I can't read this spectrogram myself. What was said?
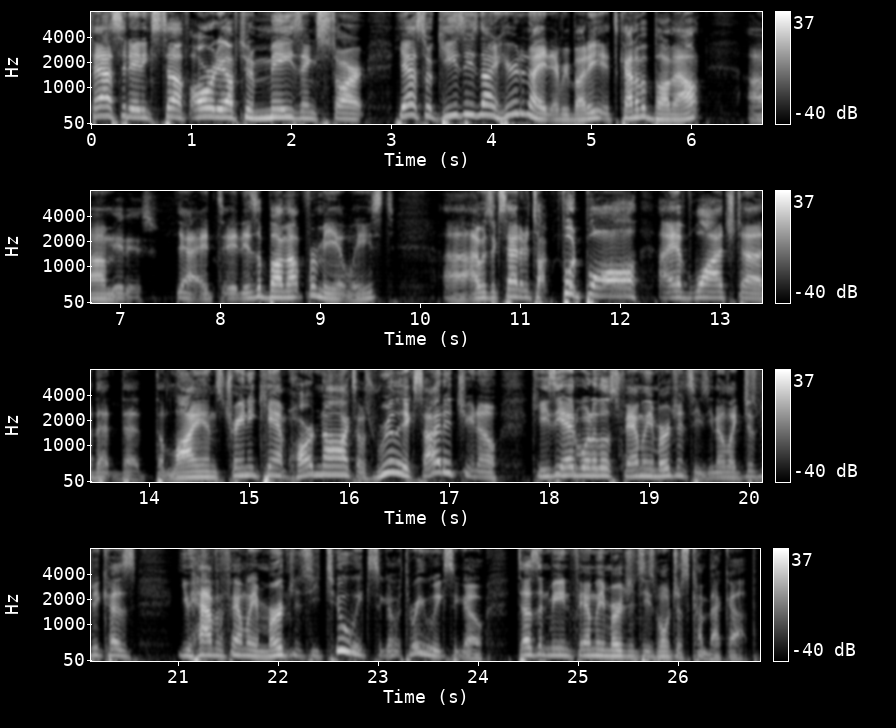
Fascinating stuff. Already off to an amazing start. Yeah, so Geezy's not here tonight, everybody. It's kind of a bum out. Um, it is. Yeah, it, it is a bum out for me at least. Uh, I was excited to talk football. I have watched uh, that that the Lions training camp, Hard Knocks. I was really excited. You know, Keezy had one of those family emergencies. You know, like just because you have a family emergency two weeks ago, three weeks ago, doesn't mean family emergencies won't just come back up.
